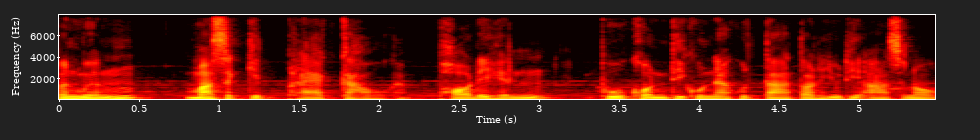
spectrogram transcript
มันเหมือนมาสกิดแผลเก่าครับพอได้เห็นผู้คนที่คุ้นหน้าคุ้นตาตอนที่อยู่ที่อาร์เซนอล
